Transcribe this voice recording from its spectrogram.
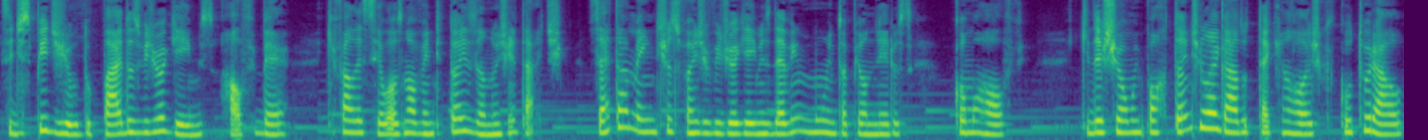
se despediu do pai dos videogames, Ralph Baer, que faleceu aos 92 anos de idade. Certamente os fãs de videogames devem muito a pioneiros como Ralph, que deixou um importante legado tecnológico e cultural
